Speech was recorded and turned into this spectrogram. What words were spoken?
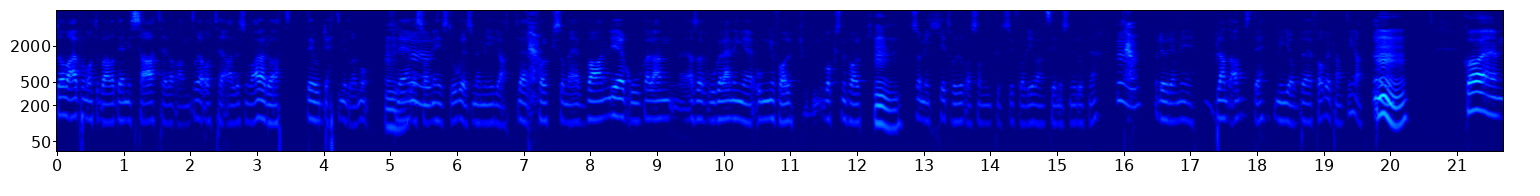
da var det på en måte bare det vi sa til hverandre og til alle som var der, da, at det er jo dette vi drømmer om. Mm. Flere Mm. sånne historier som Emilie Atle. Folk som er vanlige Rogaland, altså rogalendinger, unge folk, voksne folk, Mm. som ikke tror, og som plutselig får livene sine snudd opp ned. Mm. Og det er jo det vi, blant annet det vi jobber for i plantinga. Mm. Hva, eh,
